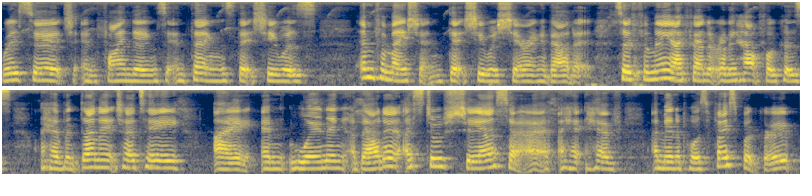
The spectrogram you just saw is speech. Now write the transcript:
research and findings and things that she was information that she was sharing about it. So for me i found it really helpful because i haven't done hrt i am learning about it. I still share so i, I have a menopause facebook group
